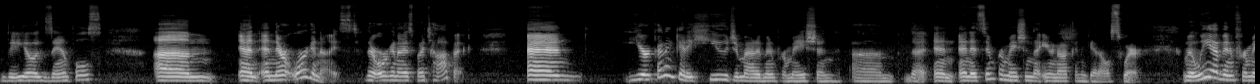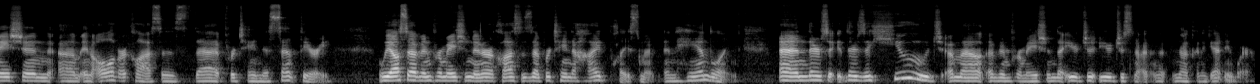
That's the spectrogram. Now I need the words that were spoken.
video examples, um, and and they're organized. They're organized by topic, and you're going to get a huge amount of information um, that, and, and it's information that you're not going to get elsewhere. I mean, we have information um, in all of our classes that pertain to scent theory. We also have information in our classes that pertain to hide placement and handling. And there's a, there's a huge amount of information that you're, ju- you're just not, not going to get anywhere.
